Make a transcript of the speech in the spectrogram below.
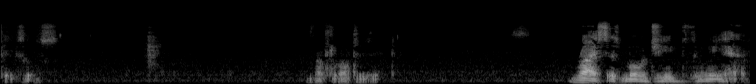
pixels. Not a lot, is it? Rice has more genes than we have.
